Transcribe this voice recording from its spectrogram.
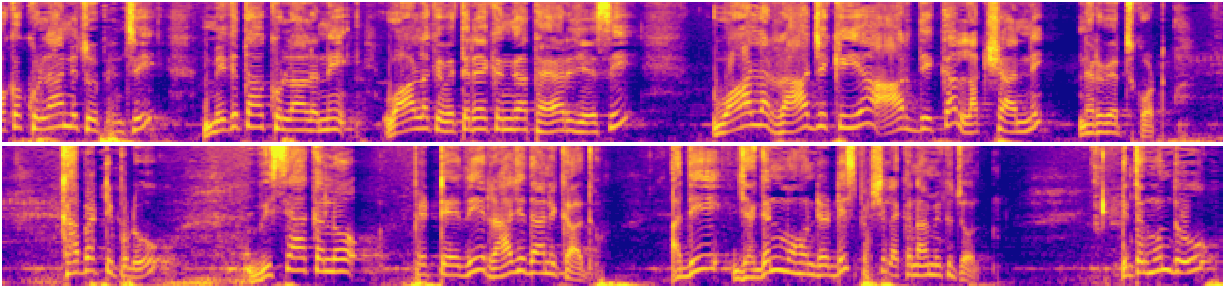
ఒక కులాన్ని చూపించి మిగతా కులాలని వాళ్ళకి వ్యతిరేకంగా తయారు చేసి వాళ్ళ రాజకీయ ఆర్థిక లక్ష్యాన్ని నెరవేర్చుకోవటం. కాబట్టి ఇప్పుడు విశాఖలో పెట్టేది రాజధాని కాదు. అది Jaganmohan Reddy special economic zone. ఇంతకుముందు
